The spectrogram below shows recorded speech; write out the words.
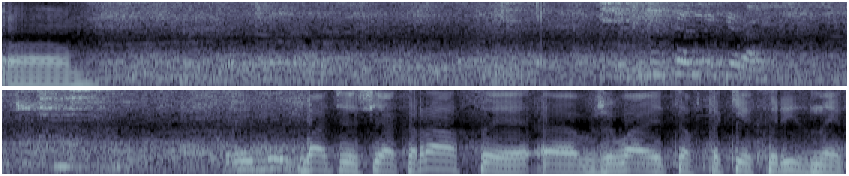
раз. бачиш, як раси е, вживаються в таких різних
